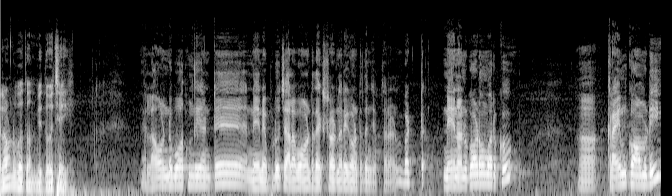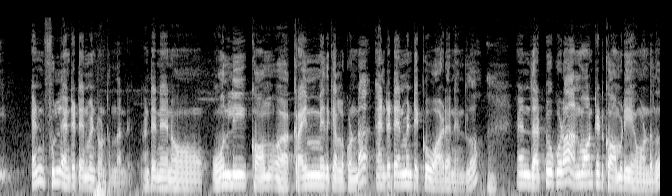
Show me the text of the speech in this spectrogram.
ఎలా ఉండబోతుంది మీ దోచేయి? ఎలా ఉండబోతుంది అంటే నేను ఎప్పుడూ చాలా బాగుంటుంది ఎక్స్ట్రాడినరీగా ఉంటుందని చెప్తున్నాను. బట్ నేను అనుకోవడం వరకు crime comedy and full entertainment ఉంటుందండి. అంటే నేను ఓన్లీ కామ్ క్రైమ్ మీదకి వెళ్ళకుండా ఎంటర్టైన్మెంట్ ఎక్కువ వాడాను ఇందులో. అండ్ దట్ కూడా అన్వాంటెడ్ కామెడీ ఏమి ఉండదు.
